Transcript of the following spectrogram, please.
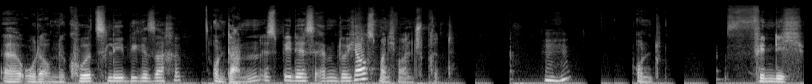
äh, oder um eine kurzlebige Sache. Und dann ist BDSM durchaus manchmal ein Sprint. Mhm. Und finde ich,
